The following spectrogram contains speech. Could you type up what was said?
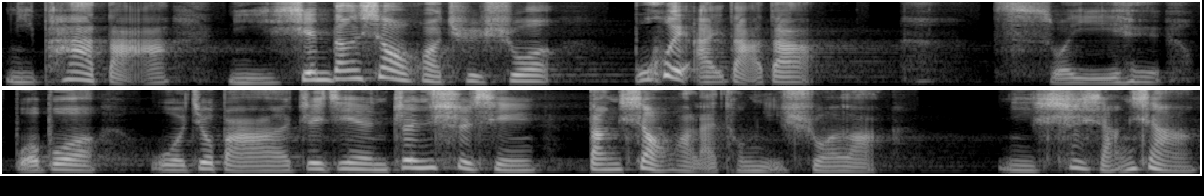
你怕打，你先当笑话去说，不会挨打的。”所以，伯伯，我就把这件真事情当笑话来同你说了。你试想想，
